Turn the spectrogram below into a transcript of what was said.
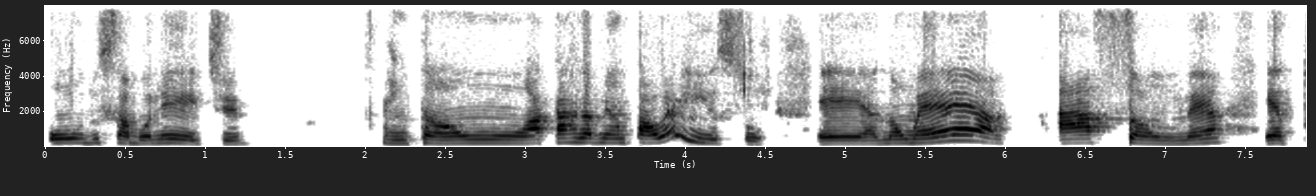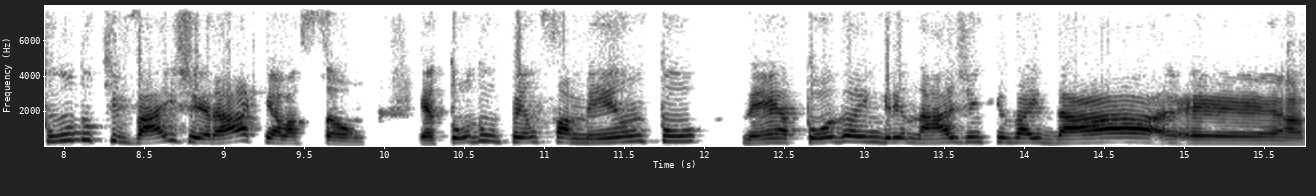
ou do sabonete? Então, a carga mental é isso. É, não é a ação, né? É tudo que vai gerar aquela ação. É todo um pensamento né? Toda a engrenagem que vai dar é,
